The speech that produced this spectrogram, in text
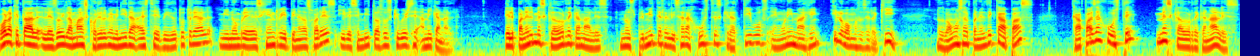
Hola, ¿qué tal? Les doy la más cordial bienvenida a este video tutorial. Mi nombre es Henry Pineda Suárez y les invito a suscribirse a mi canal. El panel mezclador de canales nos permite realizar ajustes creativos en una imagen y lo vamos a hacer aquí. Nos vamos al panel de capas, capas de ajuste, mezclador de canales.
